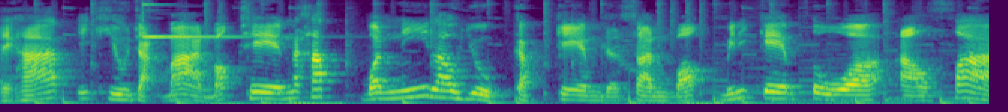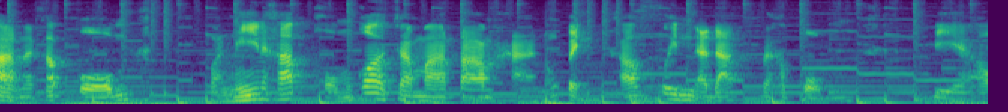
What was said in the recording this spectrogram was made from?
วัสดีครับ EQ จากบ้านบล็อกเชนนะครับ วันนี้เราอยู่กับเกม The Sunbox มินิเกมตัว Alpha นะครับผม วันนี้นะครับผมก็จะมาตามหาน้องเป็ดครับฟินอดักนะครับผม เดี๋ยว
